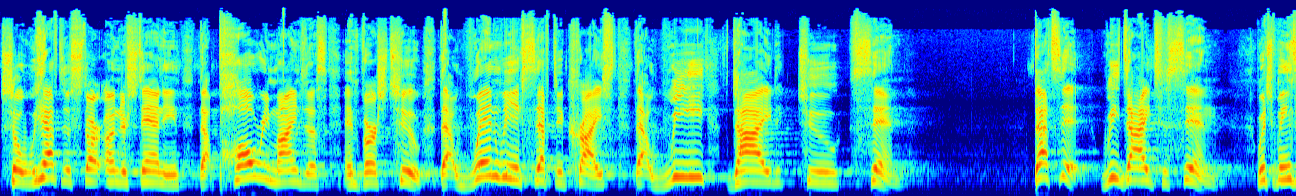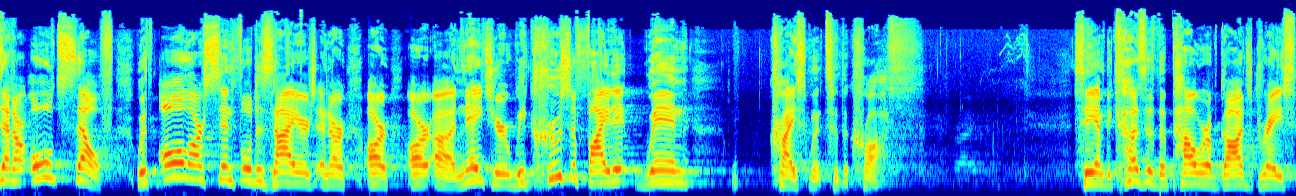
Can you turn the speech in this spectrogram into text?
So we have to start understanding that Paul reminds us in verse 2 that when we accepted Christ, that we died to sin. That's it. We died to sin, which means that our old self, with all our sinful desires and our, our, our uh, nature, we crucified it when Christ went to the cross. See, and because of the power of God's grace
